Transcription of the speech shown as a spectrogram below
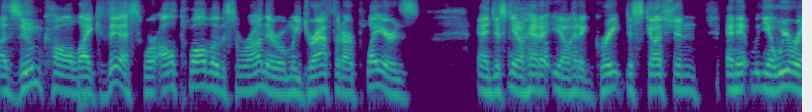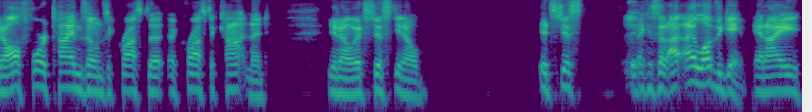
a Zoom call like this where all 12 of us were on there when we drafted our players and just you know had a you know had a great discussion. And it you know we were in all four time zones across the across the continent. You know it's just you know it's just like i said i, I love the game and i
